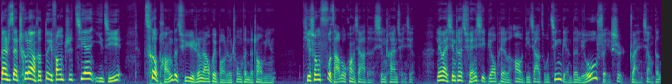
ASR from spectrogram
但是在车辆和对方之间以及侧旁的区域仍然会保留充分的照明，提升复杂路况下的行车安全性。另外，新车全系标配了奥迪家族经典的流水式转向灯。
